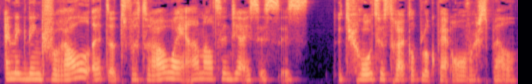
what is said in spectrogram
En ik denk vooral het, het vertrouwen wat je aanhaalt, Cynthia, is, is, is het grootste struikelblok bij overspel.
